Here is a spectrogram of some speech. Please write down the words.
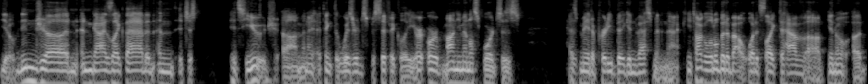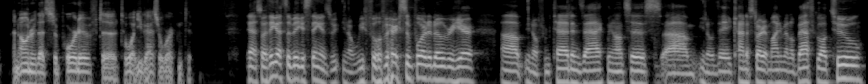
you know ninja and, and guys like that and and it just it's huge. Um, and I, I, think the wizards specifically or, or monumental sports is has made a pretty big investment in that. Can you talk a little bit about what it's like to have uh, you know a, an owner that's supportive to to what you guys are working to yeah, so I think that's the biggest thing is we, you know we feel very supported over here. Uh, you know, from Ted and Zach Leonsis. Um, you know, they kind of started Monumental Basketball too.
